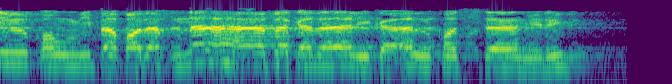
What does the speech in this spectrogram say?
القوم فقذفناها فكذلك ألقى السامري.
